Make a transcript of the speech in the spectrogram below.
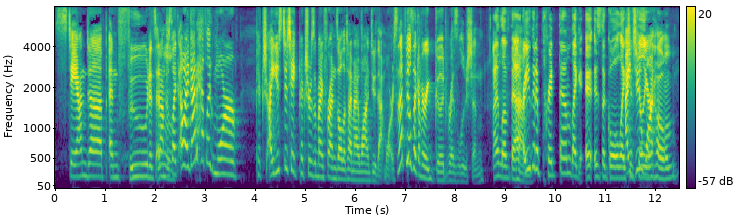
stand up and food. It's, and I'm Mm-hmm. just like, oh, I gotta have like more picture. I used to take pictures of my friends all the time. I want to do that more. So that feels like a very good resolution. I love that. Are Um, you going to print them? Like, is the goal like I to do fill your want- home?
